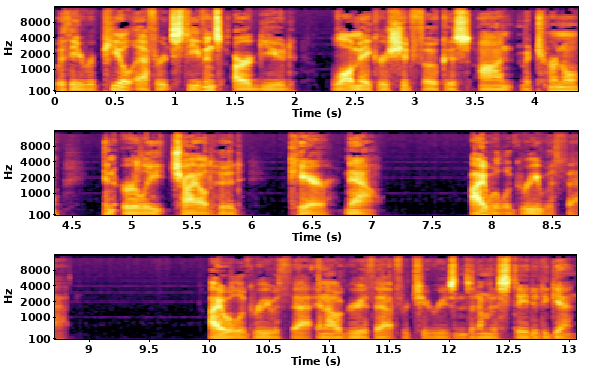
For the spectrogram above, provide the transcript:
with a repeal effort, Stevens argued lawmakers should focus on maternal and early childhood care. Now, I will agree with that. I will agree with that, and I'll agree with that for two reasons, and I'm going to state it again.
